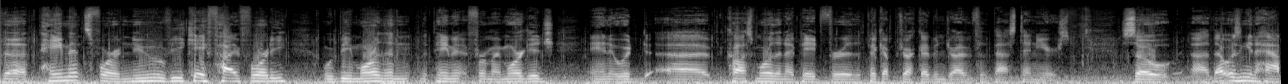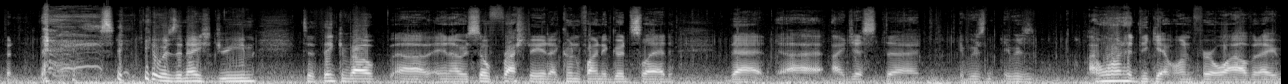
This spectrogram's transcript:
the payments for a new VK540 would be more than the payment for my mortgage, and it would uh, cost more than I paid for the pickup truck I've been driving for the past 10 years. So uh, that wasn't going to happen. it was a nice dream to think about, uh, and I was so frustrated I couldn't find a good sled that uh, I just uh, it was it was I wanted to get one for a while, but I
